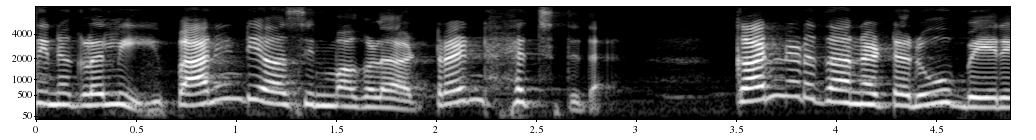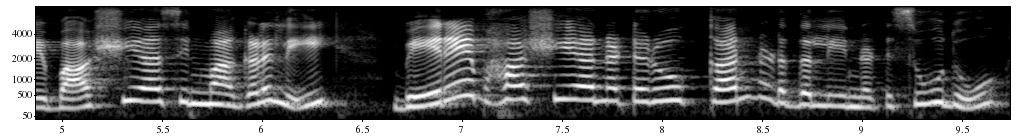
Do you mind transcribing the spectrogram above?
ದಿನಗಳಲ್ಲಿ ಪ್ಯಾನ್ ಇಂಡಿಯಾ ಸಿನಿಮಾಗಳ ಟ್ರೆಂಡ್ ಹೆಚ್ಚುತ್ತಿದೆ. ಕನ್ನಡದ ನಟರು ಬೇರೆ ಭಾಷೆಯ ಸಿನಿಮಾಗಳಲ್ಲಿ ಬೇರೆ ಭಾಷೆಯ ನಟರು ಕನ್ನಡದಲ್ಲಿ ನಟಿಸುವುದು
